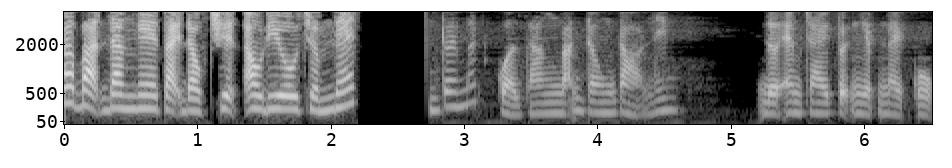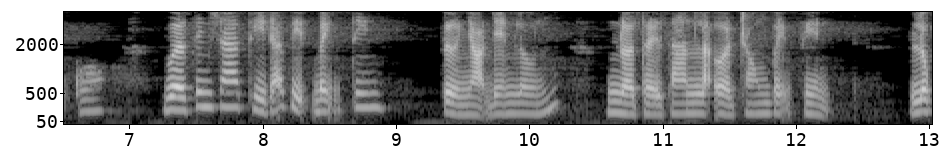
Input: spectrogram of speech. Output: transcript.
Các bạn đang nghe tại đọc chuyện audio.net Đôi mắt của Giang Noãn Đông đỏ lên. Đứa em trai tội nghiệp này của cô, vừa sinh ra thì đã bị bệnh tim, từ nhỏ đến lớn, nửa thời gian là ở trong bệnh viện. Lúc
